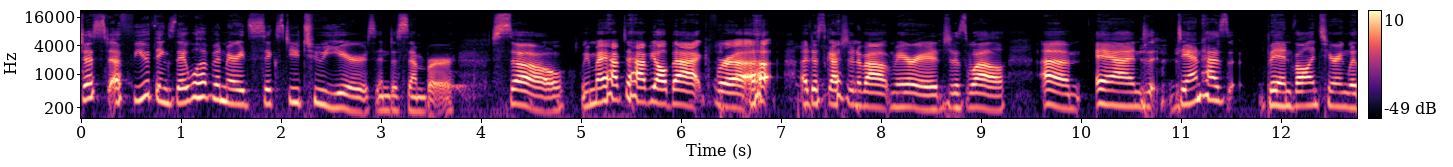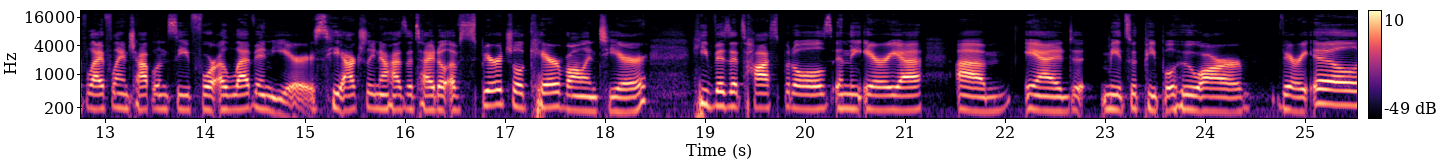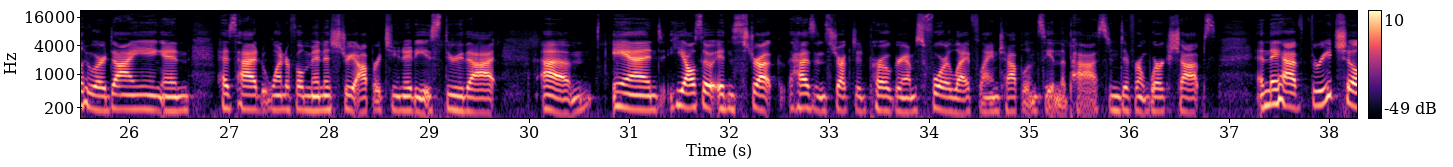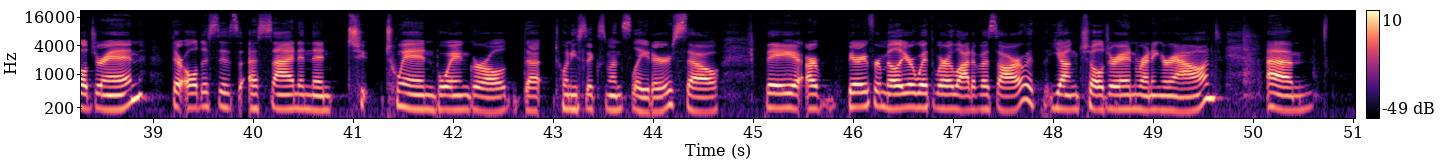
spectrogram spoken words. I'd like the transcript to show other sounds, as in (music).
Just a few things. They will have been married 62 years in December. So we may have to have y'all back for a, (laughs) a discussion about marriage as well. Um, and Dan has been volunteering with Lifeline Chaplaincy for 11 years. He actually now has the title of Spiritual Care Volunteer. He visits hospitals in the area um, and meets with people who are very ill, who are dying, and has had wonderful ministry opportunities through that. Um, and he also instruct has instructed programs for Lifeline Chaplaincy in the past in different workshops. And they have three children. Their oldest is a son, and then two, twin boy and girl. That 26 months later, so they are very familiar with where a lot of us are with young children running around. Um,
